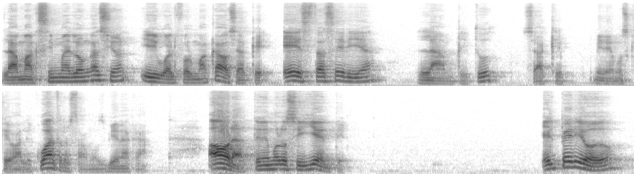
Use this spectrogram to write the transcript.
la máxima elongación y de igual forma acá. O sea que esta sería la amplitud. O sea que Miremos que vale 4, estamos bien acá. Ahora, tenemos lo siguiente. El periodo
